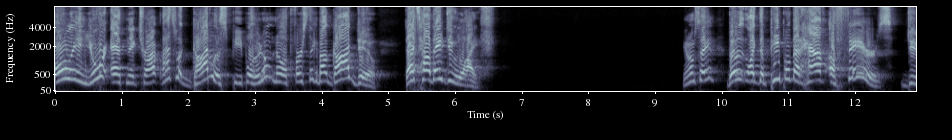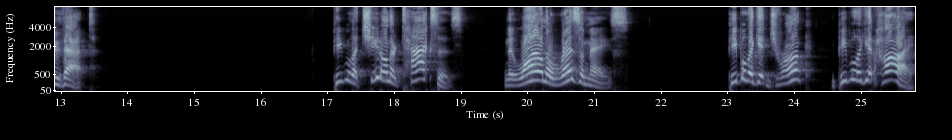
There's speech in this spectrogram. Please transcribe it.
only in your ethnic tribe. That's what godless people who don't know the first thing about God do. That's how they do life. You know what I'm saying? Those, like the people that have affairs do that. People that cheat on their taxes and they lie on their resumes. People that get drunk, people that get high,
